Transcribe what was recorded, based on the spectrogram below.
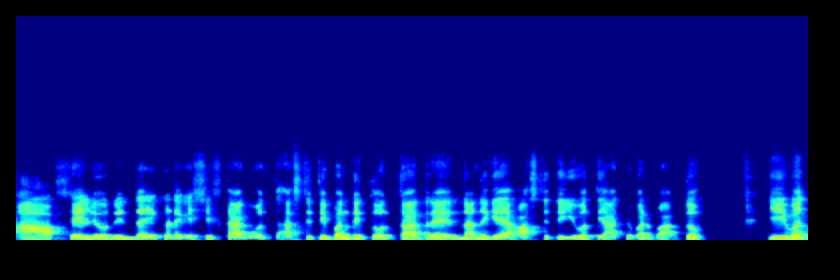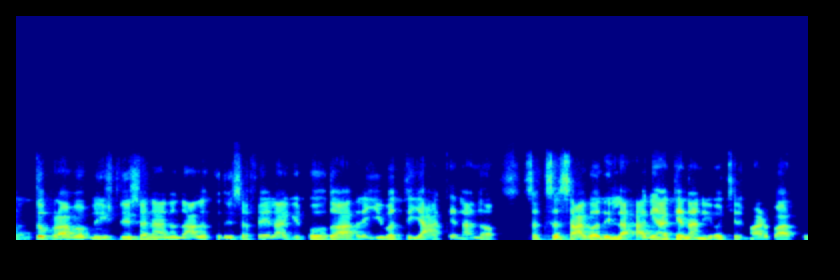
ಆ ಫೇಲ್ಯೂರ್ ಇಂದ ಈ ಕಡೆಗೆ ಶಿಫ್ಟ್ ಆಗುವಂತಹ ಸ್ಥಿತಿ ಬಂದಿತ್ತು ಅಂತ ಆದ್ರೆ ನನಗೆ ಆ ಸ್ಥಿತಿ ಇವತ್ತು ಯಾಕೆ ಬರಬಾರ್ದು? ಇವತ್ತು ಪ್ರಾಬಬ್ಲಿ ಇಷ್ಟು ದಿವಸ ನಾನು ನಾಲ್ಕು ದಿವಸ ಫೇಲ್ ಆಗಿರ್ಬಹುದು ಆದ್ರೆ ಇವತ್ತು ಯಾಕೆ ನಾನು ಸಕ್ಸಸ್ ಆಗೋದಿಲ್ಲ? ಹಾಗೆ ಯಾಕೆ ನಾನು ಯೋಚನೆ ಮಾಡಬಾರ್ದು?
